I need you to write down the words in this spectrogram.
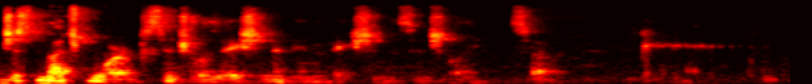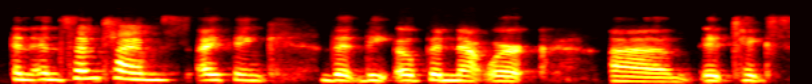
just much more decentralization and innovation essentially so. And and sometimes i think that the open network um, it takes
